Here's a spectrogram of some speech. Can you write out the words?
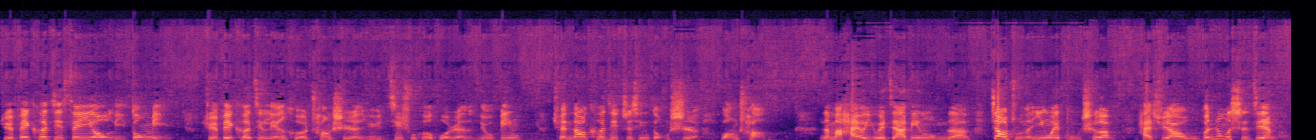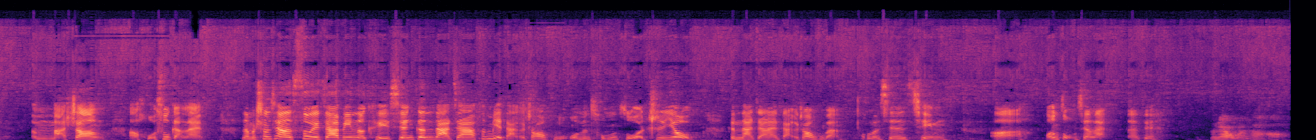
绝飞科技 CEO 李东敏，绝飞科技联合创始人与技术合伙人刘斌，全道科技执行董事王闯。那么还有一位嘉宾，我们的教主呢，因为堵车还需要五分钟的时间，嗯，马上啊火速赶来。那么剩下的四位嘉宾呢，可以先跟大家分别打个招呼。我们从左至右跟大家来打个招呼吧。我们先请啊王总先来。啊对，大家晚上好，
